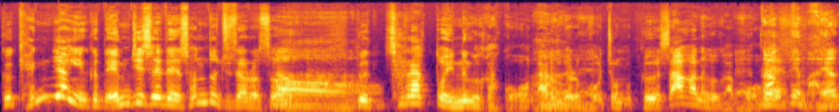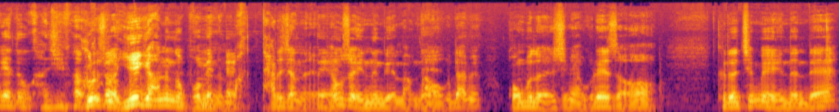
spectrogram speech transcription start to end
그 굉장히 그 mz 세대 선두 주자로서 아. 그 철학도 있는 것 같고 나름대로 네. 좀 그 쌓아가는 것 네, 같고 깡패 마약에도 관심이 많고 그렇습니다. 얘기하는 거 보면은 막 다르잖아요. 네. 평소에 있는 게 막 나오고 그다음에 공부도 열심히 하고 그래서 그런 측면이 있는데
